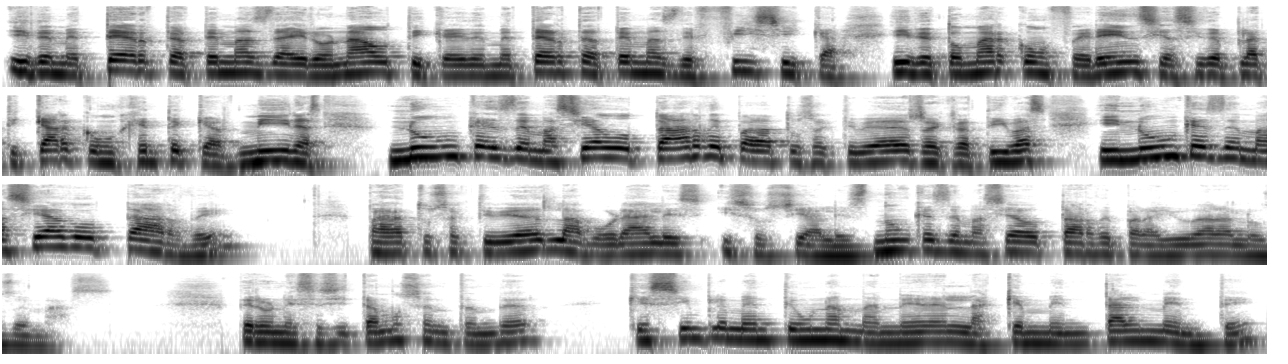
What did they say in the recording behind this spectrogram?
y de meterte a temas de aeronáutica y de meterte a temas de física y de tomar conferencias y de platicar con gente que admiras. Nunca es demasiado tarde para tus actividades recreativas y nunca es demasiado tarde para tus actividades laborales y sociales. Nunca es demasiado tarde para ayudar a los demás pero necesitamos entender que es simplemente una manera en la que mentalmente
